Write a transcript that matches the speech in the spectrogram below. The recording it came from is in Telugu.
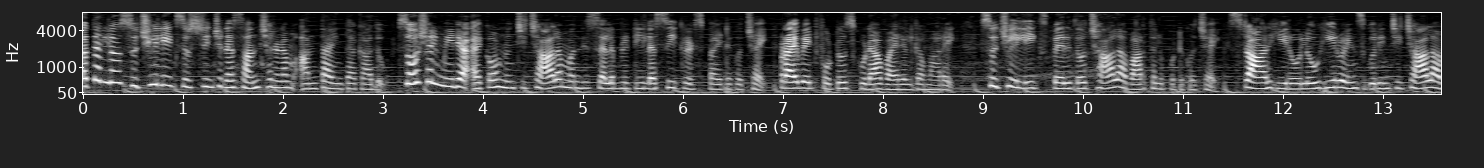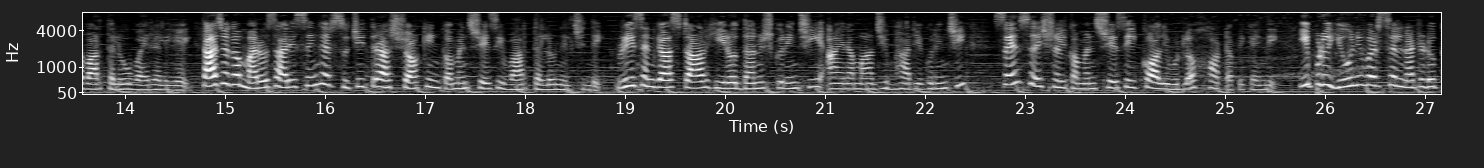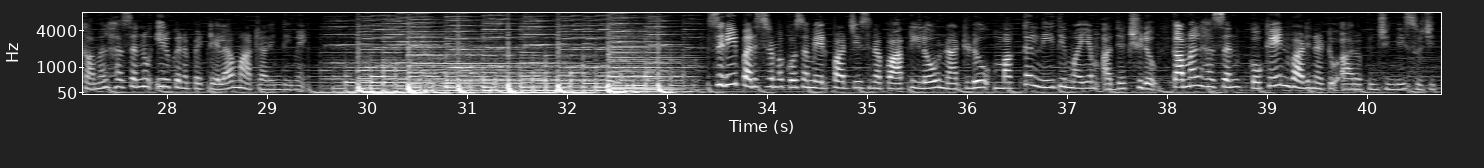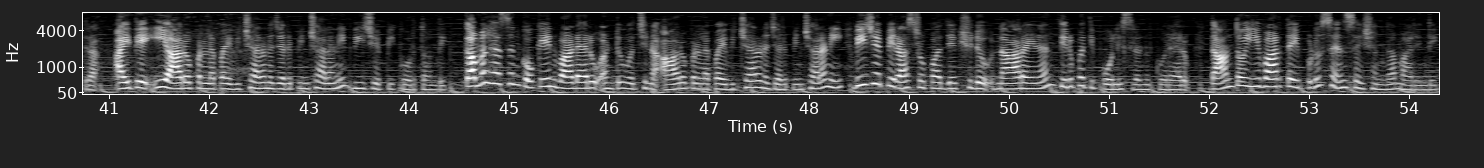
గతంలో సుచీ లీగ్ సృష్టించిన సంచలనం అంతా ఇంతా కాదు. సోషల్ మీడియా అకౌంట్ నుంచి చాలా మంది సెలబ్రిటీల సీక్రెట్స్ బయటకొచ్చాయి. ప్రైవేట్ ఫొటోస్ కూడా వైరల్గా మారాయి. సుచీ లీగ్స్ పేరుతో చాలా వార్తలు పుట్టుకొచ్చాయి. స్టార్ హీరోలు హీరోయిన్స్ గురించి చాలా వార్తలు వైరల్ అయ్యాయి. తాజాగా మరోసారి సింగర్ సుచిత్ర షాకింగ్ కామెంట్స్ చేసి వార్తల్లో నిలిచింది. రీసెంట్గా స్టార్ హీరో ధనుష్ గురించి ఆయన మాజీ భార్య గురించి సెన్సేషనల్ కామెంట్స్ చేసి కాలీవుడ్లో హాట్ టాపిక్ అయింది. ఇప్పుడు యూనివర్సల్ నటుడు కమల్ హసన్ను ఇరుకున పెట్టేలా మాట్లాడింది ఈమె. సినీ పరిశ్రమ కోసం ఏర్పాటు చేసిన పార్టీలో నటుడు మక్తల్ నీతిమయం అధ్యక్షుడు కమల్ హసన్ కొకైన్ వాడినట్టు ఆరోపించింది సుచిత్ర. అయితే ఈ ఆరోపణలపై విచారణ జరిపించాలని బీజేపీ కోరుతోంది. కమల్ హసన్ కొకైన్ వాడారు అంటూ వచ్చిన ఆరోపణలపై విచారణ జరిపించాలని బీజేపీ రాష్ట్ర ఉపాధ్యక్షుడు నారాయణన్ తిరుపతి పోలీసులను కోరారు. దాంతో ఈ వార్త ఇప్పుడు సెన్సేషన్గా మారింది.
